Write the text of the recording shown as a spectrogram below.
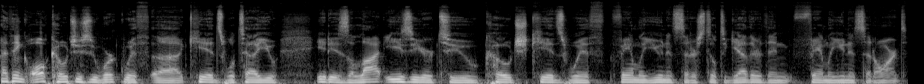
I think all coaches who work with uh, kids will tell you it is a lot easier to coach kids with family units that are still together than family units that aren't.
